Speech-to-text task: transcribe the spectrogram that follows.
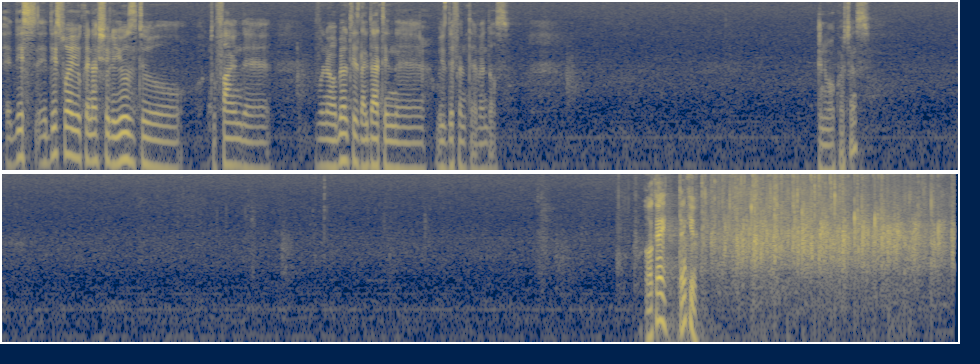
this, this way you can actually use to, to find vulnerabilities like that in, uh, with different uh, vendors. Any more questions? Okay, thank you.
